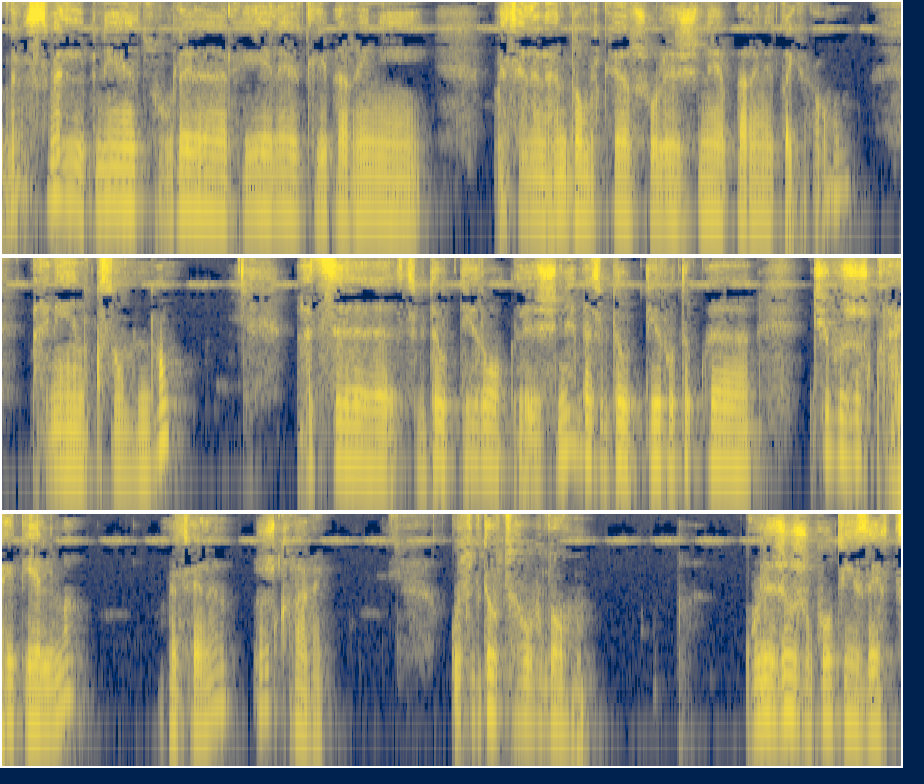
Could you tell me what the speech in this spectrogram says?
بالنسبة للبنات ولا العيالات اللي باغيين ي- مثلا عندهم الكرش ولا الجناب باغيين يطيحوهم باغيين ينقصوا منهم غتبداو ديرو الجناب غتبداو ديرو دوك تجيبو جوج قراعي ديال الماء مثلا جوج قراعي وتبداو تهوضوهم ولا جوج بوطيزات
